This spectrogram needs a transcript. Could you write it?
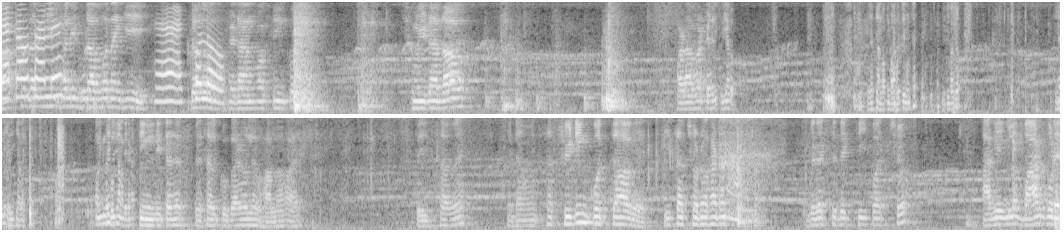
দেখাও তাহলে। খালি ঘুরাবো নাকি? হ্যাঁ খোলো। এটা আনবক্সিং করি। ছুরিটা দাও। ফটাফট এটা দিয়ে দাও। তিন লিটারের স্পেশাল কুকার হলে ভালো হয়। তো এই হিসাবে এটা আমি সব ফিটিং করতে হবে। এইসব ছোটখাটো বেরোচ্ছে দেখতেই পাচ্ছ। আগে এগুলো বার করে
